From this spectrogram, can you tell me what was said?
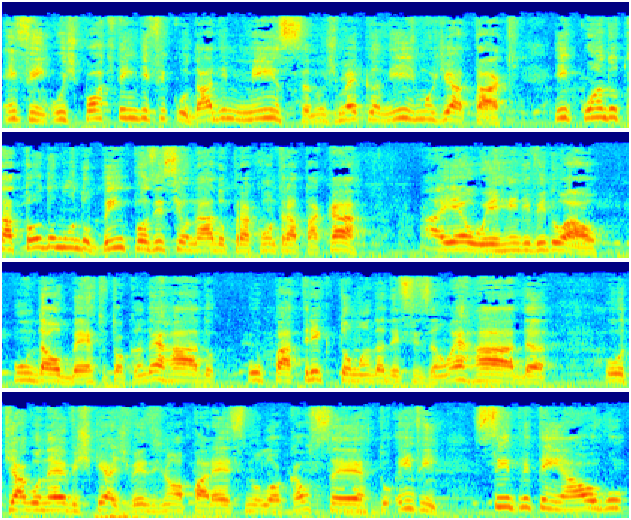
Enfim, o esporte tem dificuldade imensa nos mecanismos de ataque. E quando está todo mundo bem posicionado para contra-atacar, aí é o erro individual. Um Dalberto tocando errado, o Patrick tomando a decisão errada, o Thiago Neves que às vezes não aparece no local certo, enfim, sempre tem algo,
